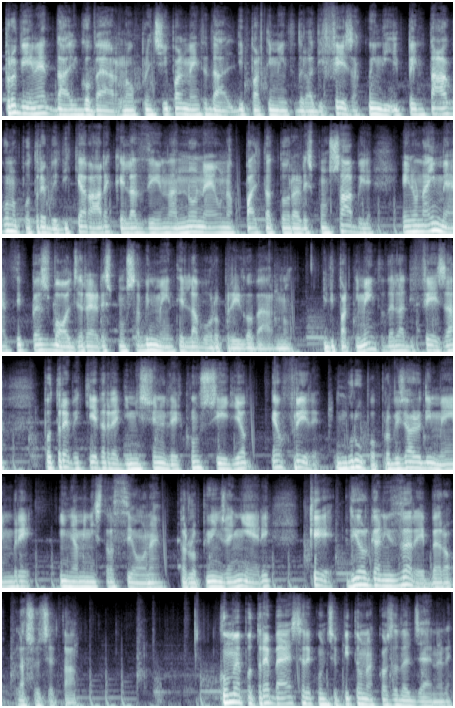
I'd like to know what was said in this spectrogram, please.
proviene dal governo, principalmente dal Dipartimento della Difesa, quindi il Pentagono potrebbe dichiarare che l'azienda non è un appaltatore responsabile e non ha i mezzi per svolgere responsabilmente il lavoro per il governo. Il Dipartimento della Difesa potrebbe chiedere le dimissioni del Consiglio e offrire un gruppo provvisorio di membri in amministrazione, per lo più ingegneri, che riorganizzerebbero la società. Come potrebbe essere concepita una cosa del genere?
